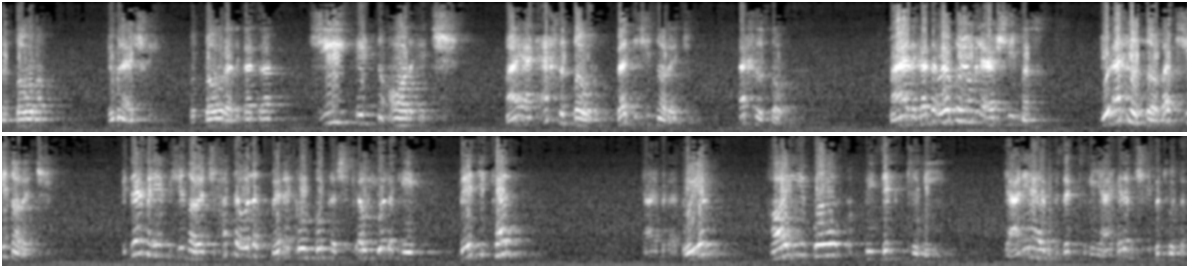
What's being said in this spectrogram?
من الدوره يوم ال 20 في الدوره يا دكاتره GnRH معايا يعني اخر الدوره بدي GnRH اخر الدوره معايا يا دكاتره يوم ال 20 مثلا دي اخر الدوره بدي جي ان ار اتش بتعمل إيه RH حتى أقول لك هنا كل جمله شيك قوي يقول لك إيه؟ medical يعني بالأدوية hypophysectomy يعني إيه hypophysectomy يعني كده بتشيل pituitary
